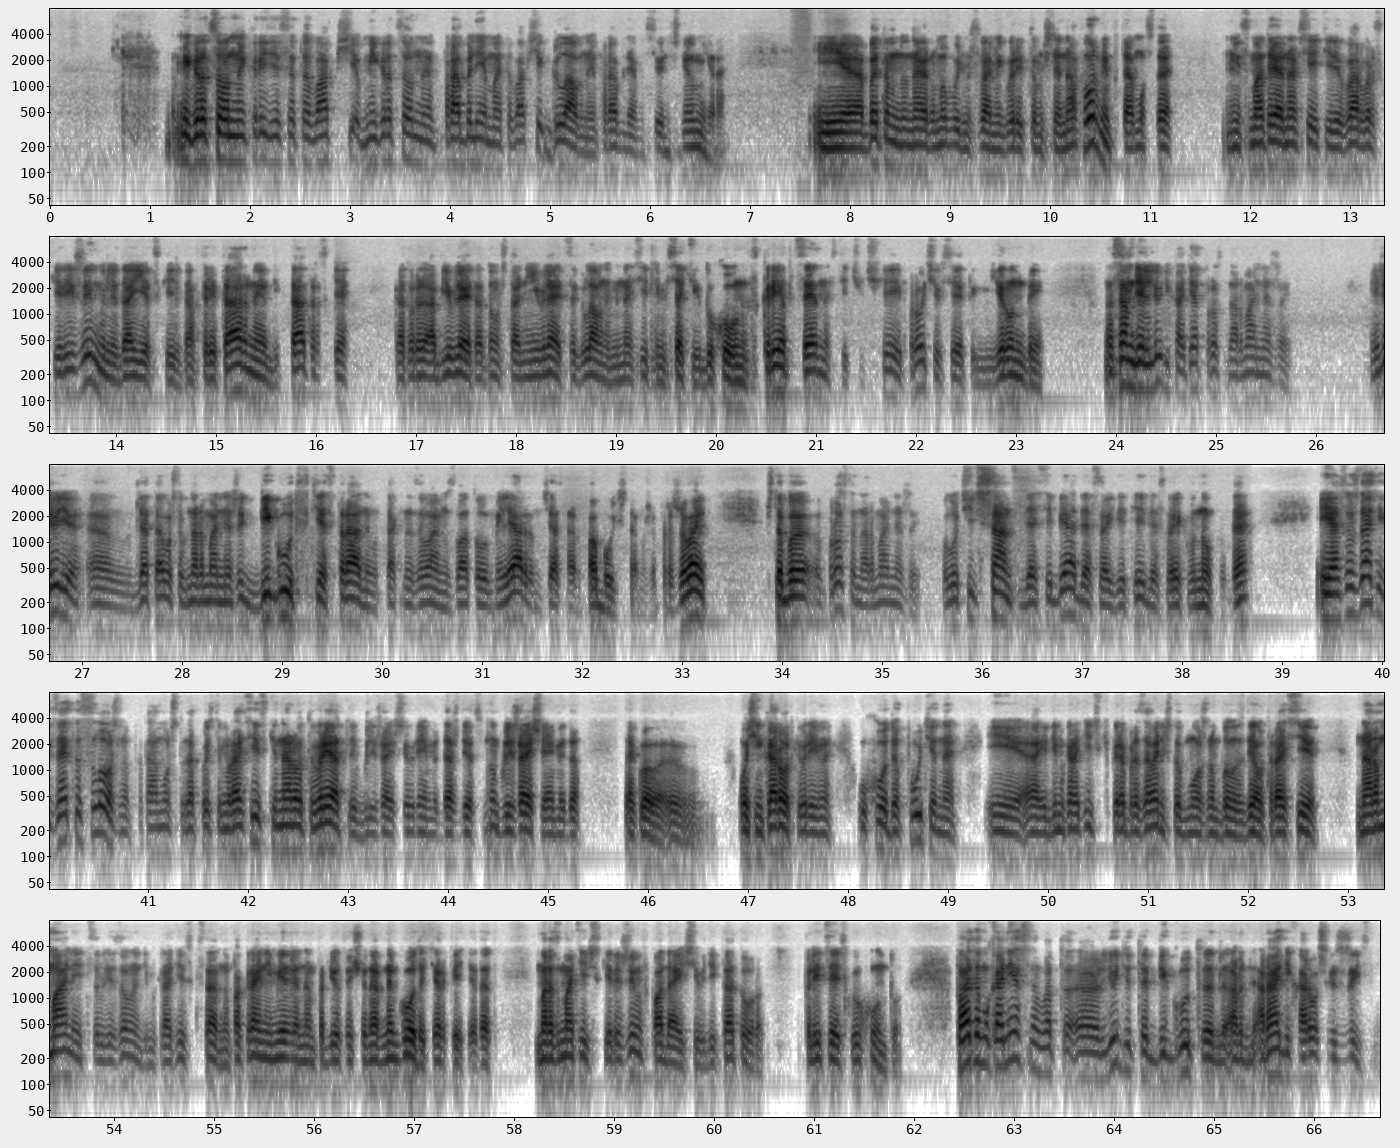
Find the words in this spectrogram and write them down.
Миграционный кризис это вообще, миграционная проблема это вообще главная проблема сегодняшнего мира. И об этом, наверное, мы будем с вами говорить в том числе на форуме, потому что несмотря на все эти варварские режимы, людоедские, или авторитарные, диктаторские, которые объявляют о том, что они являются главными носителями всяких духовных скреп, ценностей, чучхе и прочей всей этой ерунды, на самом деле люди хотят просто нормально жить. И люди э, для того, чтобы нормально жить, бегут в те страны, вот так называемого золотого миллиарда, ну, сейчас, наверное, побольше там уже проживает, чтобы просто нормально жить. Получить шанс для себя, для своих детей, для своих внуков, да. И осуждать их за это сложно, потому что, допустим, российский народ вряд ли в ближайшее время дождется, ну, в ближайшее, я имею в виду, такого э, очень короткое время ухода Путина и э, демократических преобразований, чтобы можно было сделать Россию нормальной, цивилизованной, демократической страной. Но, по крайней мере, нам придется еще, наверное, годы терпеть этот маразматический режим, впадающий в диктатуру, полицейскую хунту. Поэтому, конечно, вот э, люди-то бегут ради хорошей жизни.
